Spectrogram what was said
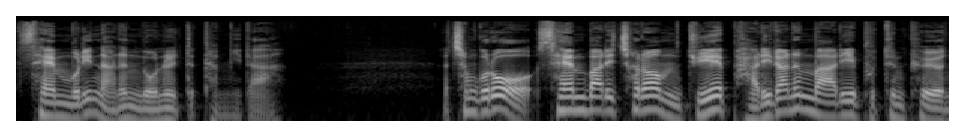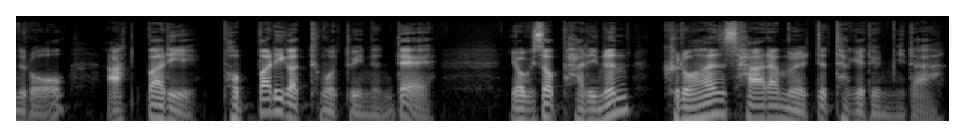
샘물이 나는 논을 뜻합니다. 참고로 샘바리처럼 뒤에 발이라는 말이 붙은 표현으로 악바리, 법바리 같은 것도 있는데 여기서 바리는 그러한 사람을 뜻하게 됩니다.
